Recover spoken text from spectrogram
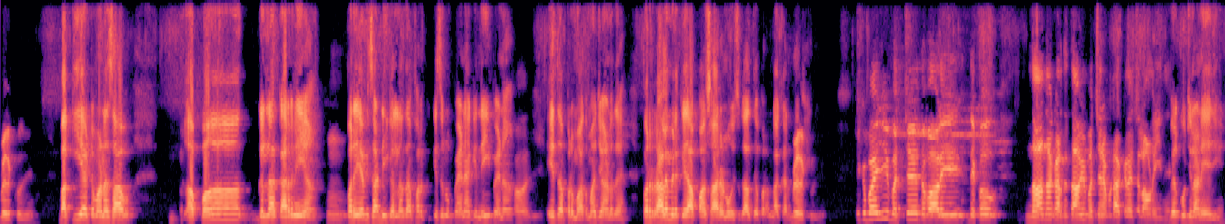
ਬਿਲਕੁਲ ਜੀ। ਬਾਕੀ ਇਹ ਟਵਾਣਾ ਸਾਹਿਬ ਆਪਾਂ ਗੱਲਾਂ ਕਰ ਰਹੇ ਆ ਪਰ ਇਹ ਵੀ ਸਾਡੀ ਗੱਲਾਂ ਦਾ ਫ਼ਰਕ ਕਿਸੇ ਨੂੰ ਪੈਣਾ ਕਿ ਨਹੀਂ ਪੈਣਾ। ਇਹ ਤਾਂ ਪ੍ਰਮਾਤਮਾ ਜਾਣਦਾ ਹੈ। ਪਰ ਰਲ ਮਿਲ ਕੇ ਆਪਾਂ ਸਾਰਿਆਂ ਨੂੰ ਇਸ ਗੱਲ ਤੇ ਉਪਰਾਲਾ ਕਰਨਾ ਬਿਲਕੁਲ ਜੀ। ਇੱਕ ਬਾਈ ਜੀ ਬੱਚੇ ਦੀਵਾਲੀ ਦੇਖੋ ਨਾ ਨਾ ਕਰਦੇ ਤਾਂ ਵੀ ਬੱਚੇ ਨੇ ਪਟਾਕੇ ਚਲਾਉਣੇ ਹੀ ਨੇ। ਬਿਲਕੁਲ ਚਲਾਣੇ ਆ ਜੀ।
